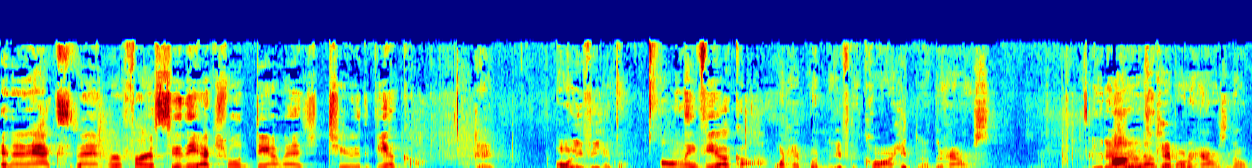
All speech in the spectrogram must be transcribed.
in an accident refers to the actual damage to the vehicle. Okay. Only vehicle. Only vehicle. What happened if the car hit uh, the house? Do they Um, uh, no. take care about the house? No.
